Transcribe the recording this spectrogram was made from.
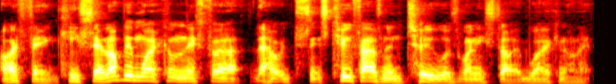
I think he said, "I've been working on this for since 2002 was when he started working on it."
